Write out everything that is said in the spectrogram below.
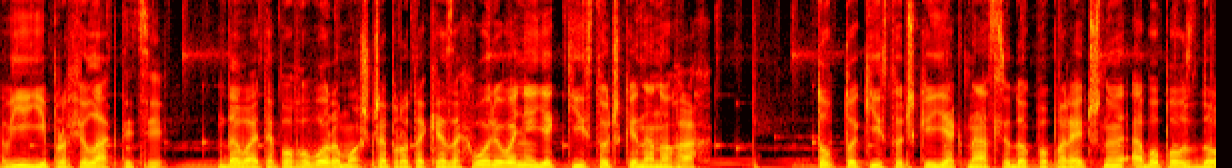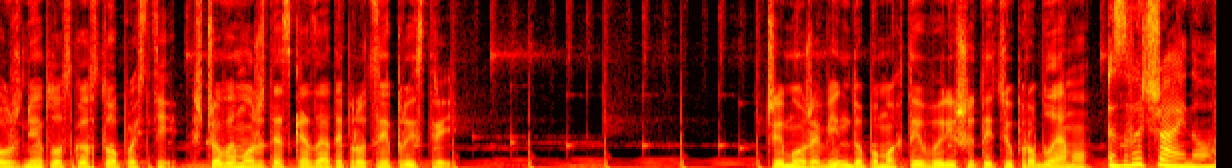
в її профілактиці. Давайте поговоримо ще про таке захворювання, як кісточки на ногах, тобто кісточки як наслідок поперечної або повздовжньої плоскостопості. Що ви можете сказати про цей пристрій? Чи може він допомогти вирішити цю проблему? Звичайно,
